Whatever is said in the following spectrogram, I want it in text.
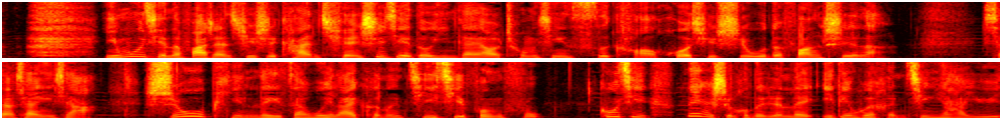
以目前的发展趋势看，全世界都应该要重新思考获取食物的方式了。想象一下，食物品类在未来可能极其丰富，估计那个时候的人类一定会很惊讶于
